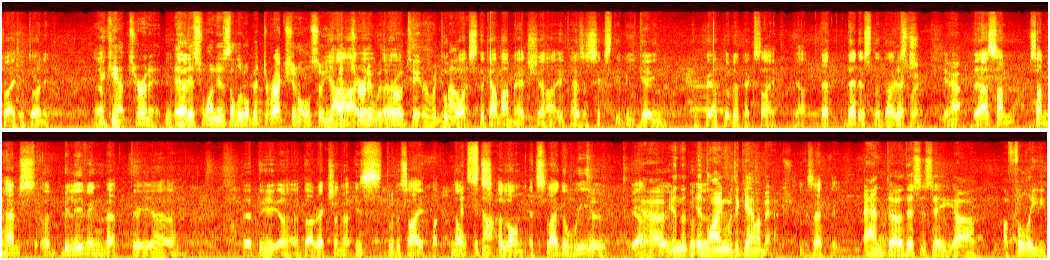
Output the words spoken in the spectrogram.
try to turn it. Yeah. You can't turn it. You and can. this one is a little bit directional, so you can turn uh, it with a uh, rotator when you mount it. Towards the gamma match, yeah, it has a 6 dB gain compared to the backside. Yeah, that that is the direction. Yeah. There are some some hams uh, believing that the uh, that the uh, direction is to the side, but no, It's it's, not. along. It's like a wheel. Yeah, Yeah, in, the, in line with the gamma match. Exactly. And uh, this is a, uh, a fully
